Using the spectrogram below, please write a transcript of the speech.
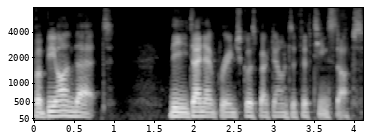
But beyond that, the dynamic range goes back down to 15 stops.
